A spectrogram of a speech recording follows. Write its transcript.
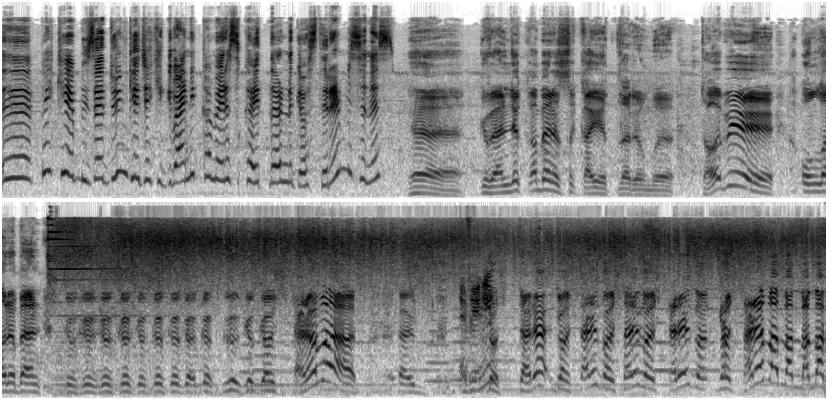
Ee, peki bize dün geceki güvenlik kamerası kayıtlarını gösterir misiniz? He, güvenlik kamerası kayıtları mı? Tabii. Onları ben gö- gö- gö- gö- gö- gö- gö- gö- gö- gö- gösteremem. Efendim? Göstere, göstere, göstere, göstere, gö- gösteremem ben, ben, ben.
